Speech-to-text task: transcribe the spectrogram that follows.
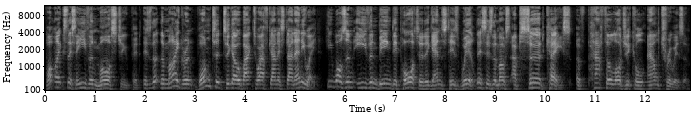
What makes this even more stupid is that the migrant wanted to go back to Afghanistan anyway. He wasn't even being deported against his will. This is the most absurd case of pathological altruism.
